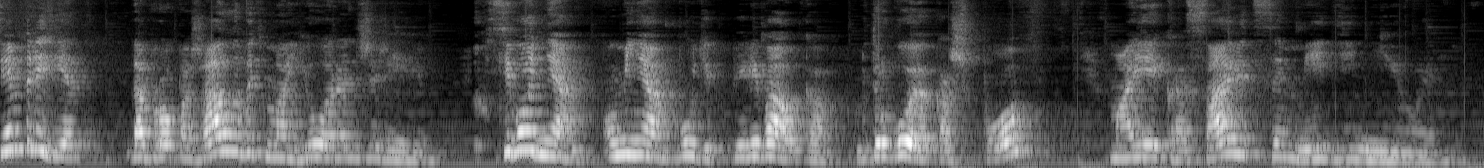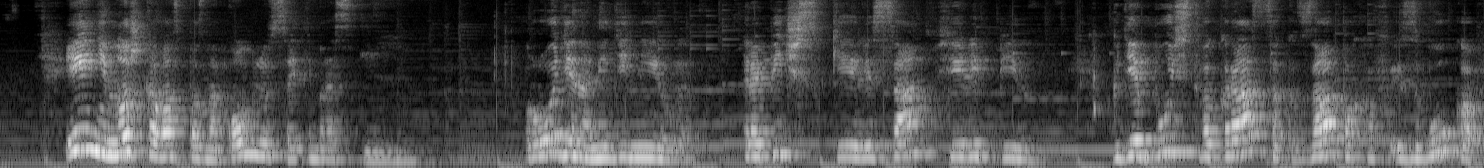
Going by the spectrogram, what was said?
Всем привет! Добро пожаловать в мою оранжерею! Сегодня у меня будет перевалка в другое кашпо моей красавицы Мединилы. И немножко вас познакомлю с этим растением. Родина Мединилы – тропические леса Филиппин, где буйство красок, запахов и звуков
